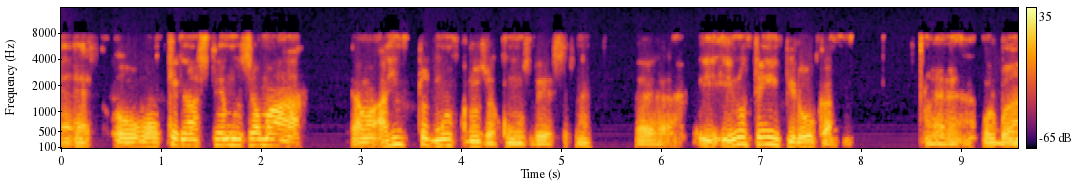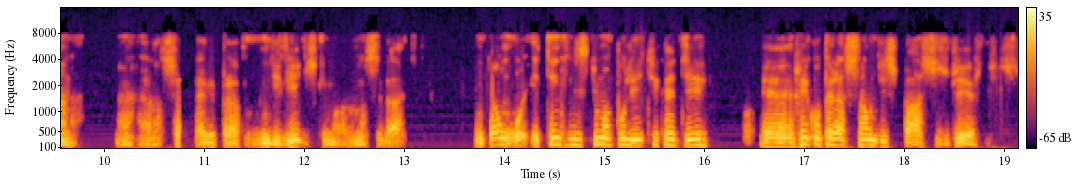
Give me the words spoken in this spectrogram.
É, o, o, que nós temos é uma, é uma, a gente todo mundo cruza com uns desses, né? É, e, e, não tem peruca é, urbana, né? Ela serve para indivíduos que moram na cidade. Então, e tem que existir uma política de é, recuperação de espaços verdes.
